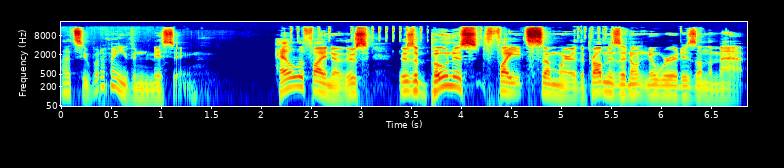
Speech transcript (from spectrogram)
Let's see. What am I even missing? Hell if I know. There's there's a bonus fight somewhere. The problem is I don't know where it is on the map.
